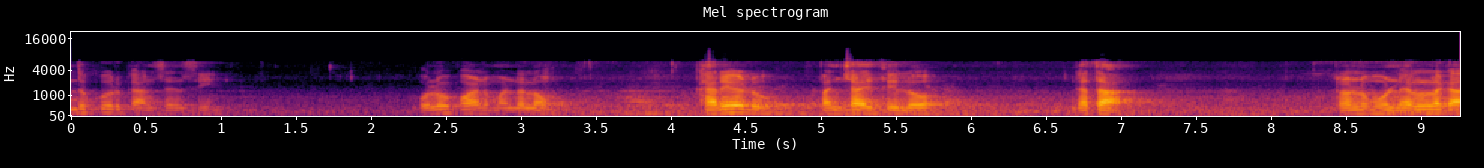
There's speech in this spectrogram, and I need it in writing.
కందుకూరు కాన్స్టెన్సీ ఉలవపాడు మండలం కరేడు పంచాయతీలో గత రెండు మూడు నెలలుగా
